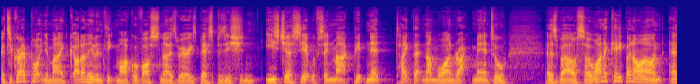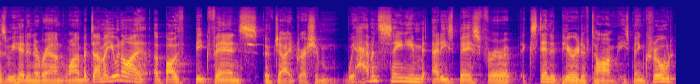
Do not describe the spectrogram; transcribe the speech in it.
It's a great point you make. I don't even think Michael Voss knows where his best position is just yet. We've seen Marc Pittonet take that number one ruck mantle as well. So I want to keep an eye on as we head into round one. But Damo, you and I are both big fans of Jade Gresham. We haven't seen him at his best for an extended period of time. He's been crippled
